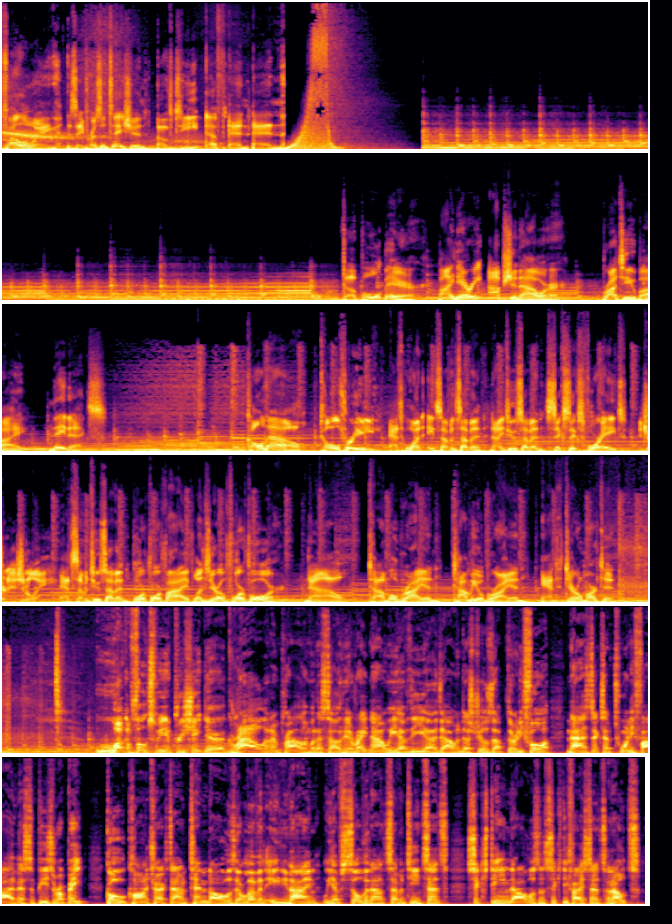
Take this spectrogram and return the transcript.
following is a presentation of TFNN. The Bull Bear Binary Option Hour. Brought to you by Nadex. Call now, toll free at 1 877 927 6648. Internationally at 727 445 1044. Now, Tom O'Brien, Tommy O'Brien, and Darrell Martin. Welcome, folks. We appreciate your growling and prowling with us out here. Right now, we have the uh, Dow Industrials up 34, Nasdaq's up 25, S&Ps are up 8, gold contracts down $10 at 11.89. We have silver down 17 cents, $16.65 an ounce.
